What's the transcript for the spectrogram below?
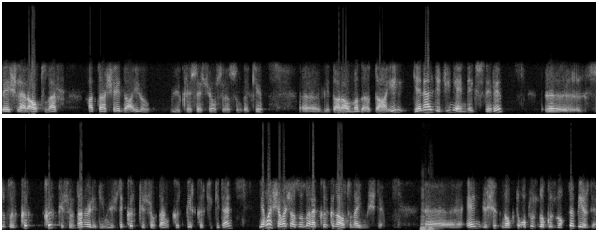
5'ler 6'lar hatta şey dahil o büyük resesyon sırasındaki e, bir daralma da dahil genelde Gini endeksleri e, 0 40 40 küsurdan öyle diyeyim yüzde 40 küsurdan 41 42'den yavaş yavaş azalarak 40'ın altına inmişti. Hı hı. Ee, en düşük nokta 39.1'di.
